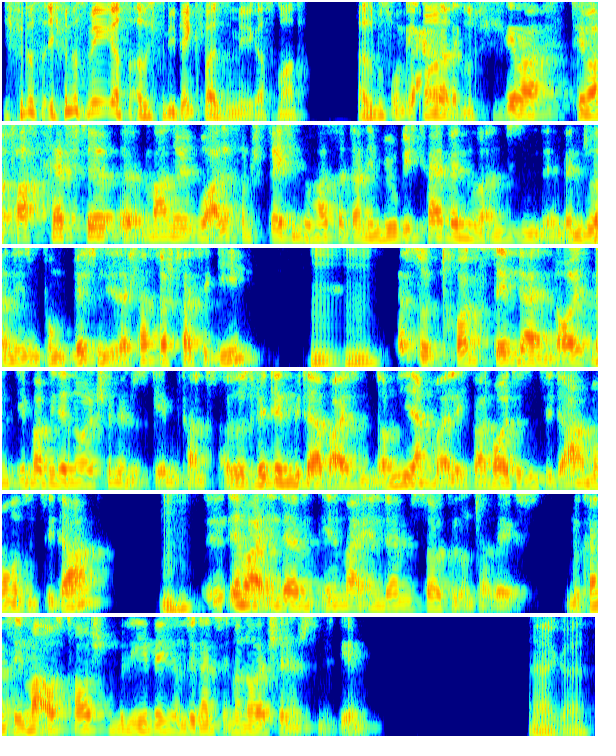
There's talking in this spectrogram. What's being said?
Ich finde das, ich finde das mega, also ich finde die Denkweise mega smart. Also muss und man Thema, Thema Fachkräftemangel, wo alle von sprechen, du hast ja dann die Möglichkeit, wenn du an diesem, wenn du an diesem Punkt bist, in dieser Clusterstrategie, mhm. dass du trotzdem deinen Leuten immer wieder neue Challenges geben kannst. Also es wird den Mitarbeitern auch nie langweilig, weil heute sind sie da, morgen sind sie da. Mhm. Sie sind immer in deinem, immer in deinem Circle unterwegs. du kannst sie immer austauschen, beliebig, und sie kannst immer neue Challenges mitgeben. Ja, geil.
